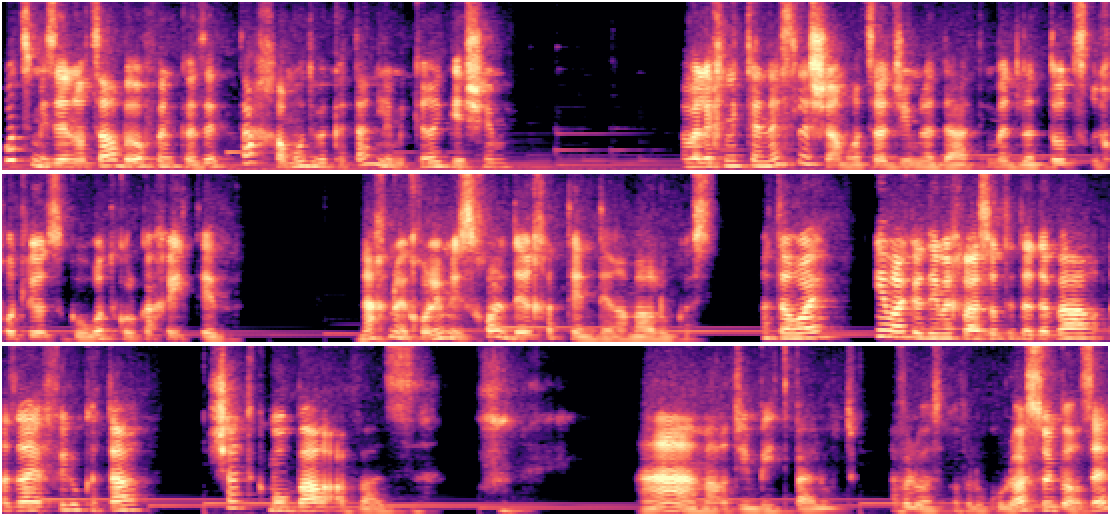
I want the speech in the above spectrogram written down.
חוץ מזה נוצר באופן כזה תא חמוד וקטן למקרה גשם. אבל איך ניכנס לשם? רצה ג'ים לדעת, אם הדלתות צריכות להיות סגורות כל כך היטב. אנחנו יכולים לזחול דרך הטנדר, אמר לוקאס. אתה רואה? אם רק יודעים איך לעשות את הדבר, אזי אפילו קטר שט כמו בר אווז. אה, אמר ג'ים בהתפעלות, אבל הוא, אבל הוא כולו עשוי ברזל?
